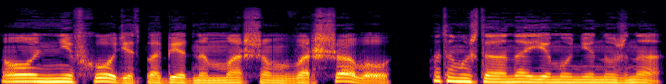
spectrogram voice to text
«Он не входит победным маршем в Варшаву, потому что она ему не нужна.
